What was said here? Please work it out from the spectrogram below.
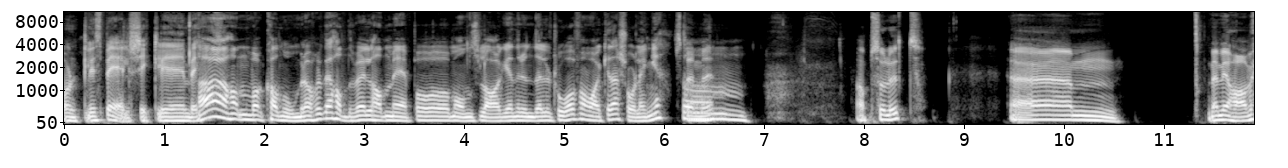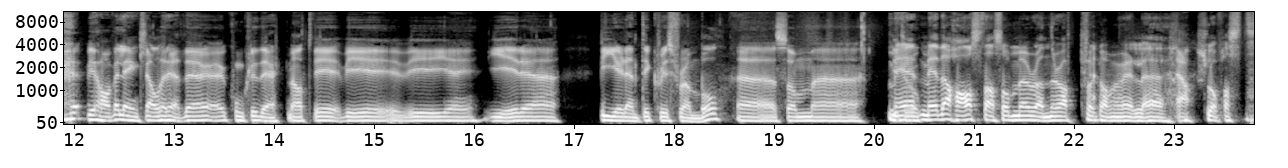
ordentlig spelskikkelig back. Ja, han var kanonbra. Jeg hadde vel han med på månedens lag en runde eller to, for han var ikke der så lenge. Så, Stemmer. Absolutt. Ehm, men vi har, vel, vi har vel egentlig allerede konkludert med at vi, vi, vi, gir, eh, gir den til Chris Rumble, eh, som eh, med, med The Has da, som runner-up, kan vi vel eh, Ja. slå fast.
